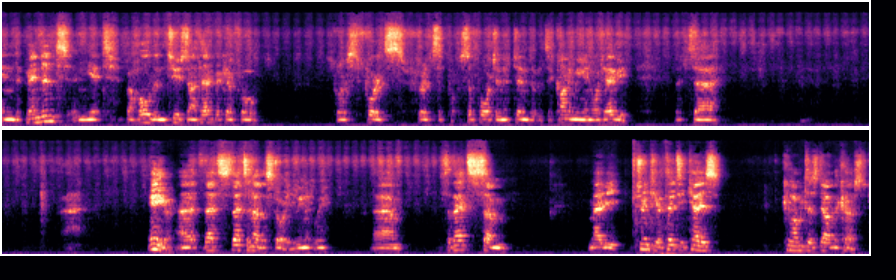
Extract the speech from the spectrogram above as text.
independent and yet beholden to South Africa for for for its for its support in terms of its economy and what have you. But uh, anyway, uh, that's that's another story. We, we um, so that's um, maybe twenty or thirty k's kilometers down the coast,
